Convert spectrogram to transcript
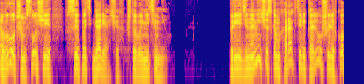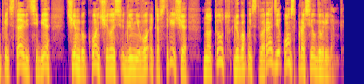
В лучшем случае всыпать горячих, чтобы не темнил. При динамическом характере Калюши легко представить себе, чем бы кончилась для него эта встреча, но тут, любопытство ради, он спросил Гавриленко.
